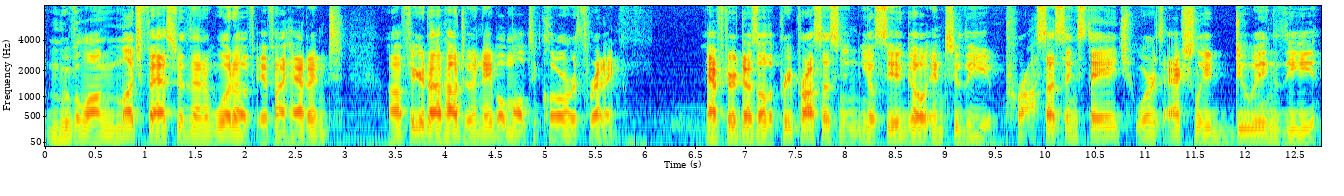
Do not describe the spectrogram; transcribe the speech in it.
move along much faster than it would have if I hadn't uh, figured out how to enable multi-core threading. After it does all the pre-processing, you'll see it go into the processing stage where it's actually doing the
